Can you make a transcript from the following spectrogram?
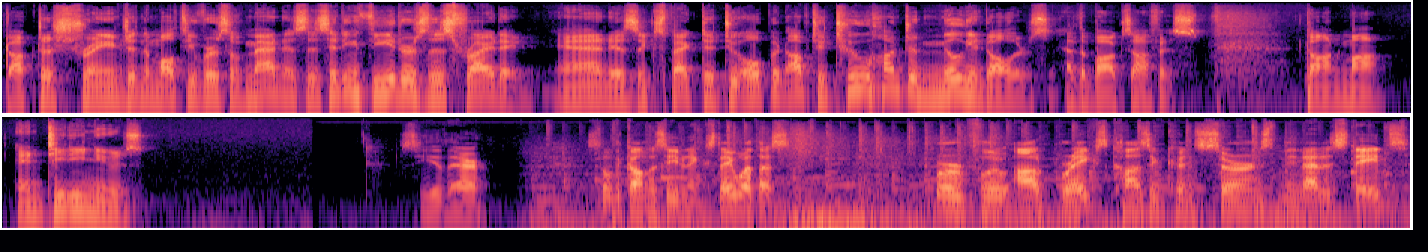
Doctor Strange in the Multiverse of Madness is hitting theaters this Friday and is expected to open up to $200 million at the box office. Don Ma, NTD News. See you there. Still to come this evening. Stay with us. Bird flu outbreaks causing concerns in the United States.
